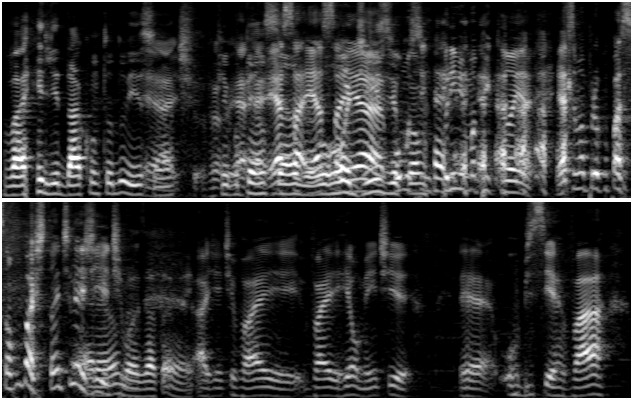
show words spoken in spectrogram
vai lidar com tudo isso, é, né? Fico é, pensando, essa, essa o rodízio... É como, como se imprime uma picanha. Essa é uma preocupação bastante legítima. Caramba, exatamente. A gente vai, vai realmente é, observar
